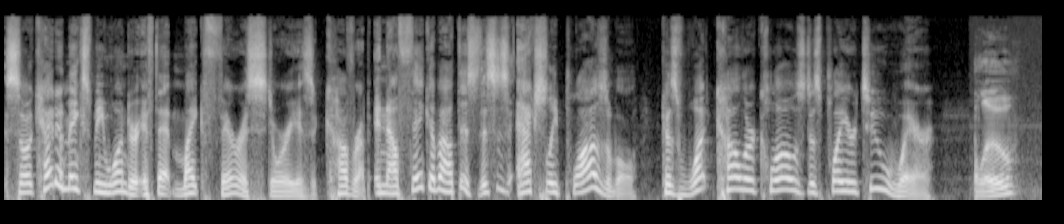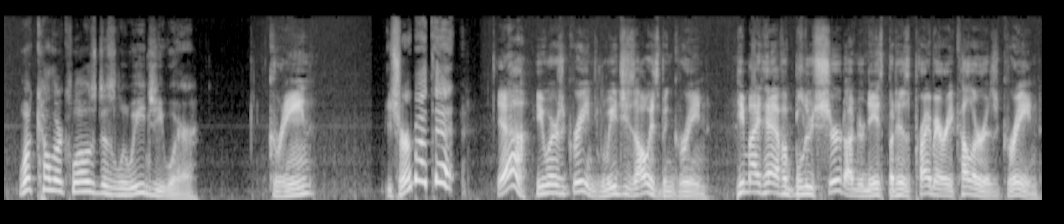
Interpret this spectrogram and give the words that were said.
so it kind of makes me wonder if that Mike Ferris story is a cover up. And now think about this: this is actually plausible. Because what color clothes does Player Two wear? Blue? What color clothes does Luigi wear? Green? You sure about that? Yeah, he wears green. Luigi's always been green. He might have a blue shirt underneath, but his primary color is green.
